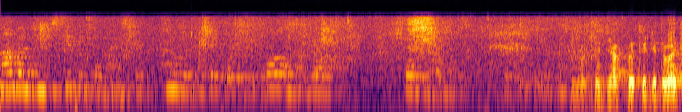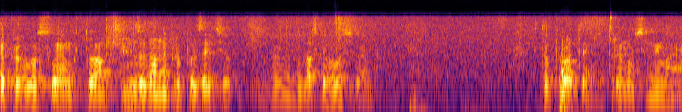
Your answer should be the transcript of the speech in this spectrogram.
надані всі документи. Може бути кваліфіковано для переможця. Добре, дякую. Тоді давайте проголосуємо. Хто за дану пропозицію, Е, будь ласка, голосуємо. Хто проти, утримався? Немає.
